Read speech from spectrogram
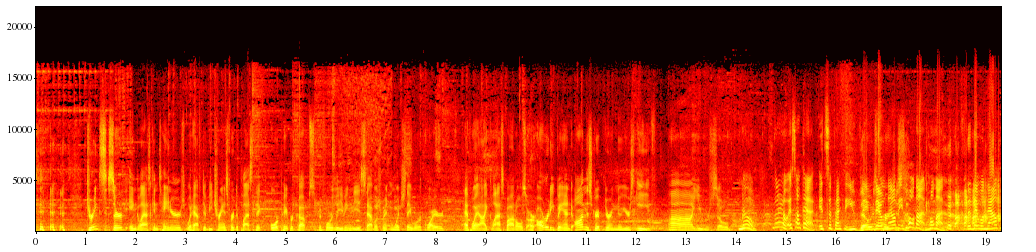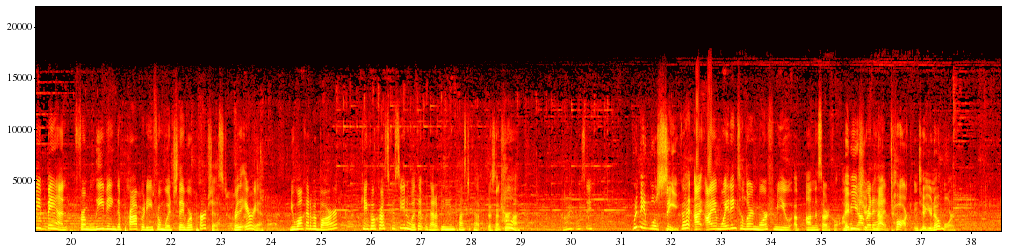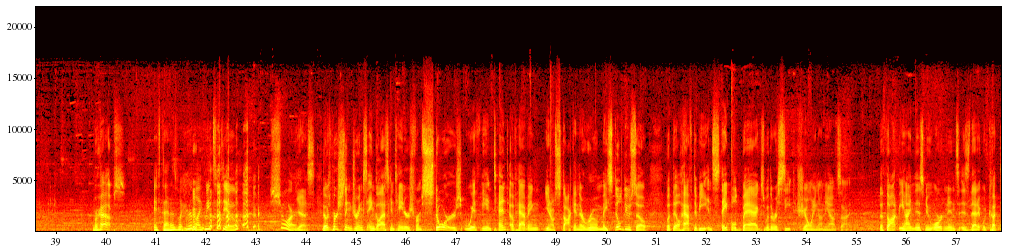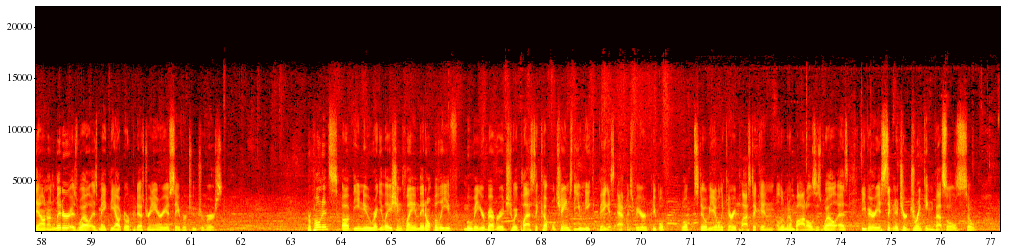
Drinks served in glass containers would have to be transferred to plastic or paper cups before leaving the establishment in which they were acquired. FYI, glass bottles are already banned on the strip during New Year's Eve. Ah, you were so. No. No, no, no, it's not that. It's the fact that you they, Those they will now be purchases- hold on, hold on. that they will now be banned from leaving the property from which they were purchased or the area. You walk out of a bar, can't go across the casino with it without it being in a plastic cup. That's not true. Huh. All right, we'll see. What do you mean we'll see? Go ahead. I, I am waiting to learn more from you uh, on this article. I Maybe have you not should read ahead. not talk until you know more. Perhaps. If that is what you would like me to do, sure. Yes. Those purchasing drinks in glass containers from stores with the intent of having, you know, stock in their room may still do so, but they'll have to be in stapled bags with a receipt showing on the outside. The thought behind this new ordinance is that it would cut down on litter as well as make the outdoor pedestrian areas safer to traverse. Proponents of the new regulation claim they don't believe moving your beverage to a plastic cup will change the unique Vegas atmosphere. People will still be able to carry plastic and aluminum bottles, as well as the various signature drinking vessels, so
